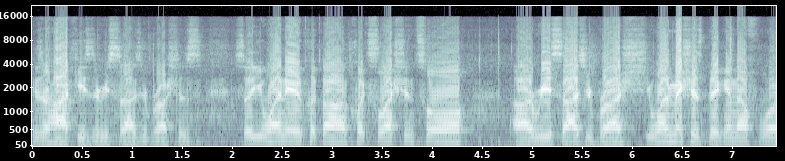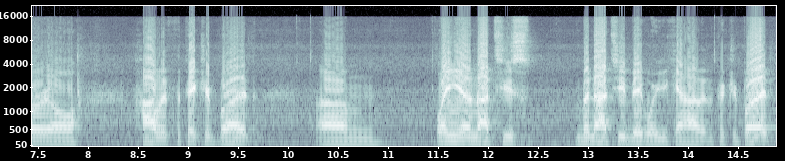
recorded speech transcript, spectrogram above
These are hotkeys to resize your brushes. So you want to click on quick selection tool uh, resize your brush. You want to make sure it's big enough where it'll highlight the picture, but um, well, you know, not too, but not too big where you can't highlight the picture. But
